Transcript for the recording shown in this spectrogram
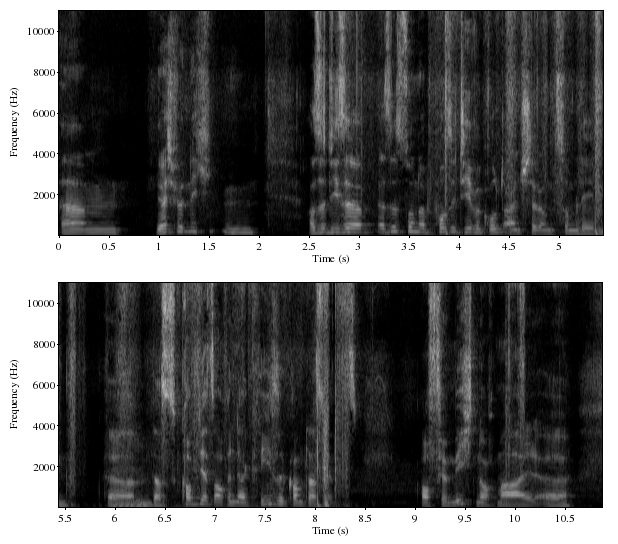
ähm, ja, ich würde nicht, hm, also diese, es ist so eine positive Grundeinstellung zum Leben. Ähm, mhm. Das kommt jetzt auch in der Krise, kommt das jetzt auch für mich nochmal äh,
